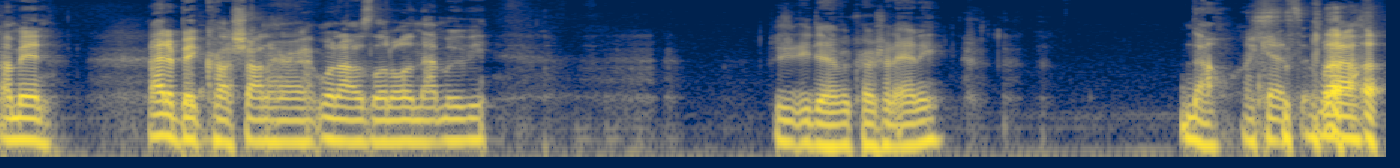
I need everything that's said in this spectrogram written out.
I'm in. I had a big crush on her when I was little in that movie. You you didn't have a crush on Annie? No, I can't. Say, well,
